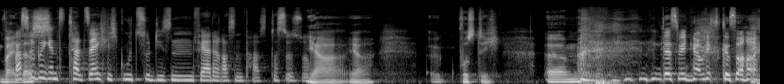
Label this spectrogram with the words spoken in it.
weil Was das, übrigens tatsächlich gut zu diesen Pferderassen passt. Das ist so. Ja, ja. Äh, wusste ich. Ähm, Deswegen habe ich es gesagt.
